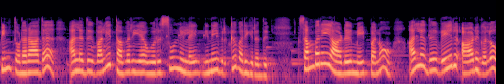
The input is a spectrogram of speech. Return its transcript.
பின்தொடராத அல்லது வழி தவறிய ஒரு சூழ்நிலை நினைவிற்கு வருகிறது. செம்மறியாடு மேய்ப்பனோ அல்லது வேறு ஆடுகளோ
